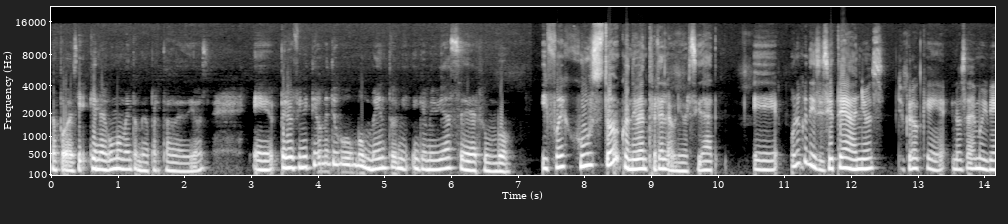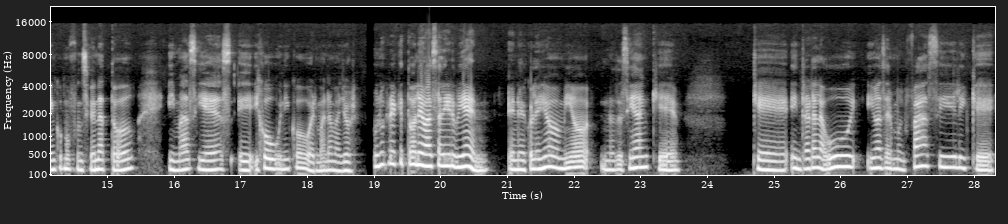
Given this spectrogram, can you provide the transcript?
no puedo decir que en algún momento me he apartado de Dios, eh, pero definitivamente hubo un momento en, que mi vida se derrumbó y fue justo cuando iba a entrar a la universidad. Eh, uno con 17 años, yo creo que no sabe muy bien cómo funciona todo y más si es eh, hijo único o hermana mayor. Uno cree que todo le va a salir bien en el colegio mío nos decían que, que entrar a la U iba a ser muy fácil y que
